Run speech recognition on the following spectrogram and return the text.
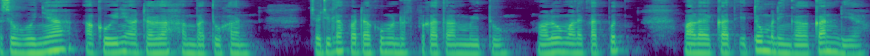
Sesungguhnya aku ini adalah hamba Tuhan. Jadilah padaku menurut perkataanmu itu. Lalu malaikat put, malaikat itu meninggalkan dia.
